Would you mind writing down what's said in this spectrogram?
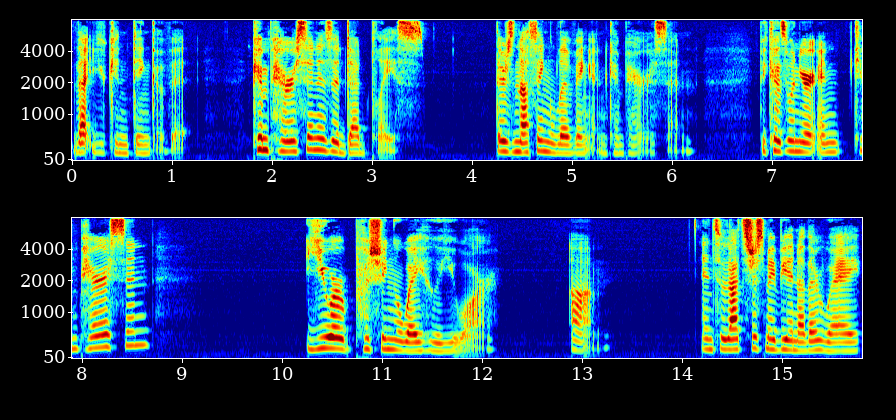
that you can think of it. Comparison is a dead place. There's nothing living in comparison. Because when you're in comparison, you are pushing away who you are. Um, and so that's just maybe another way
